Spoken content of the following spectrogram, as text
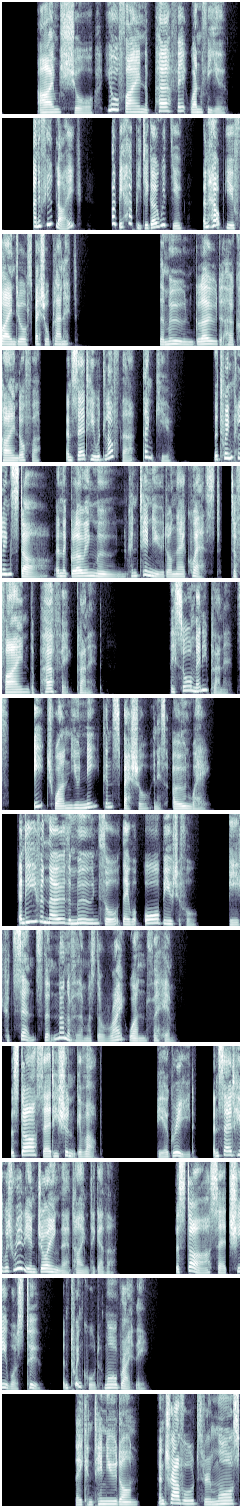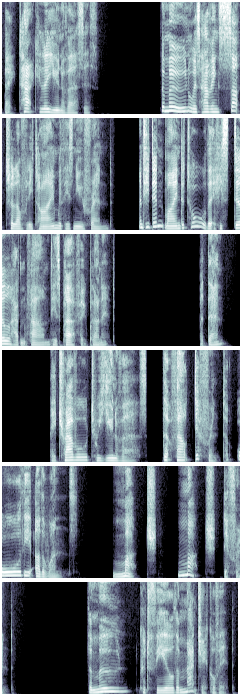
I'm sure you'll find the perfect one for you. And if you'd like, I'd be happy to go with you and help you find your special planet. The moon glowed at her kind offer and said he would love that, thank you. The twinkling star and the glowing moon continued on their quest to find the perfect planet. They saw many planets, each one unique and special in its own way. And even though the moon thought they were all beautiful, he could sense that none of them was the right one for him. The star said he shouldn't give up. He agreed and said he was really enjoying their time together. The star said she was too, and twinkled more brightly. They continued on and travelled through more spectacular universes. The moon was having such a lovely time with his new friend, and he didn't mind at all that he still hadn't found his perfect planet. But then they travelled to a universe that felt different to all the other ones. Much, much different. The moon could feel the magic of it.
